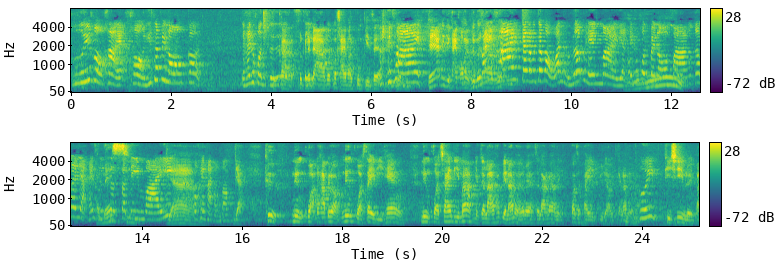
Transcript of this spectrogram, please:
เฮ้ยของขายอะของที่จะไปลองก่อน อยากให้ทุกคนซื้อค่ะคุณกระดามาขายบัตรคุมปีนเส้นไม่ใช่แท้ดีๆขายของแบบเพื่อนไม่ขายไม่บัตรคุมใช่ปีนกำลังจะบอกว่าหนูเลือกเพลงใหม่ อยากให้ทุกคนไปรอฟังก็เลยอยากให้ซื้อ Amazing สตรีมไว้ Yeah โอเคขายของต่ออย่าคือหนึ่งขวดนะครับพี่บอกหนึ่งขวดใส่ดีแห้งหนึ่งขวดใช้ดีมากอยากจะล้างถ้าเปลี่ยนน้ำหน่อยได้ไหมจะล้างหน้าเลย ก็จะไปอยู่แล้วแต่งหน้าใหม่ครับเฮ้ยพีชี่อยู่เลยไป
